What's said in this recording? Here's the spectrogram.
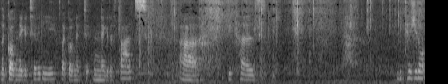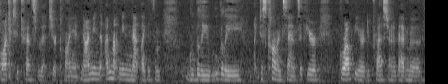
let go of negativity, let go of ne negative thoughts, uh, because because you don't want to transfer that to your client. Now, I mean, I'm not meaning that like in some googly googly, just common sense. If you're grumpy or depressed or in a bad mood,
